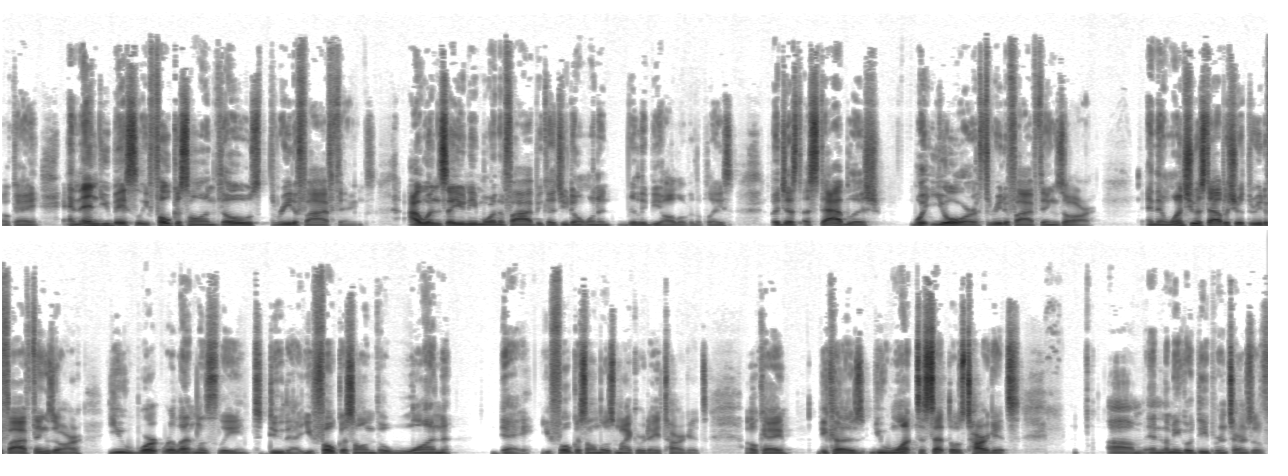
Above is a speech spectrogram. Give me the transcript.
Okay. And then you basically focus on those three to five things. I wouldn't say you need more than five because you don't want to really be all over the place, but just establish what your three to five things are. And then once you establish your three to five things are, you work relentlessly to do that. You focus on the one day, you focus on those micro day targets, okay? Because you want to set those targets. Um, and let me go deeper in terms of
